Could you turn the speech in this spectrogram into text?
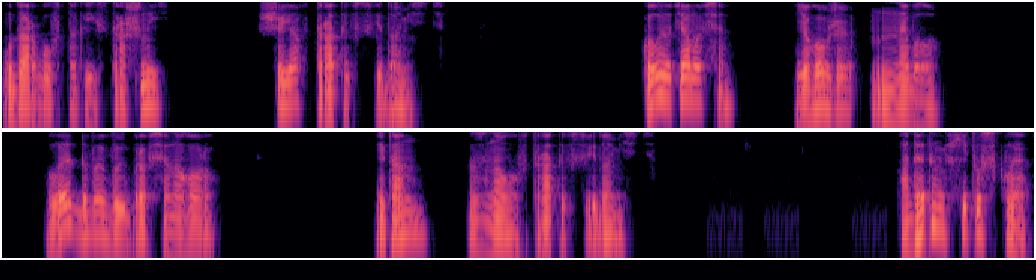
Удар був такий страшний, що я втратив свідомість. Коли отямився, його вже не було. Ледве вибрався нагору, і там знову втратив свідомість. А де там вхід у склеп?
